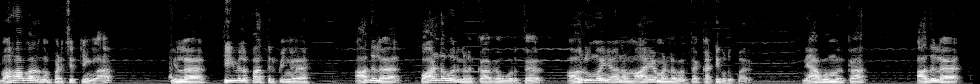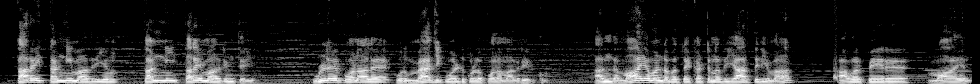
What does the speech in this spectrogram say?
மகாபாரதம் படிச்சிருக்கீங்களா? இல்லை டிவியில் பார்த்துருப்பீங்களே? அதில் பாண்டவர்களுக்காக ஒருத்தர் அருமையான மாய மண்டபத்தை கட்டி கொடுப்பாரு. ஞாபகம் இருக்கா? அதில் தரை தண்ணி மாதிரியும் தண்ணி தரை மாதிரியும் தெரியும். உள்ளே போனாலே ஒரு மேஜிக் வேர்ல்டுக்குள்ளே போன மாதிரி இருக்கும். அந்த மாய மண்டபத்தை கட்டினது யார் தெரியுமா? அவர் பேரு மாயன்.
